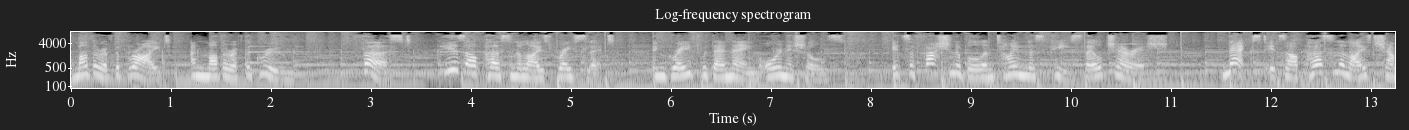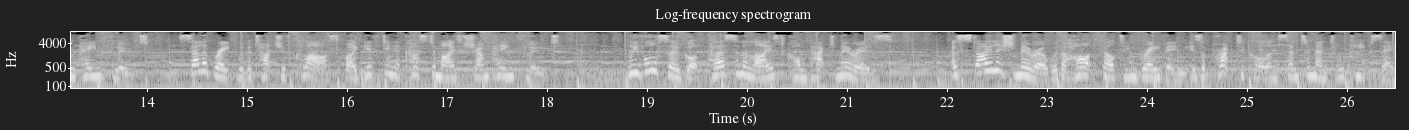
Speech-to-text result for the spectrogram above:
mother of the bride, and mother of the groom. First, here's our personalized bracelet, engraved with their name or initials. It's a fashionable and timeless piece they'll cherish. Next, it's our personalized champagne flute. Celebrate with a touch of class by gifting a customized champagne flute. We've also got personalized compact mirrors. A stylish mirror with a heartfelt engraving is a practical and sentimental keepsake.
